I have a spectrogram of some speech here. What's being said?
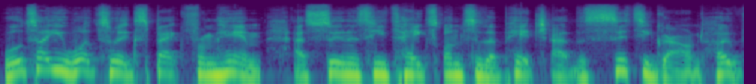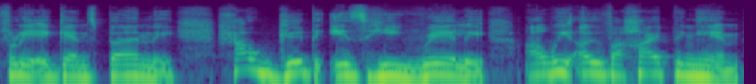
We'll tell you what to expect from him as soon as he takes onto the pitch at the City Ground, hopefully against Burnley. How good is he really? Are we overhyping him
